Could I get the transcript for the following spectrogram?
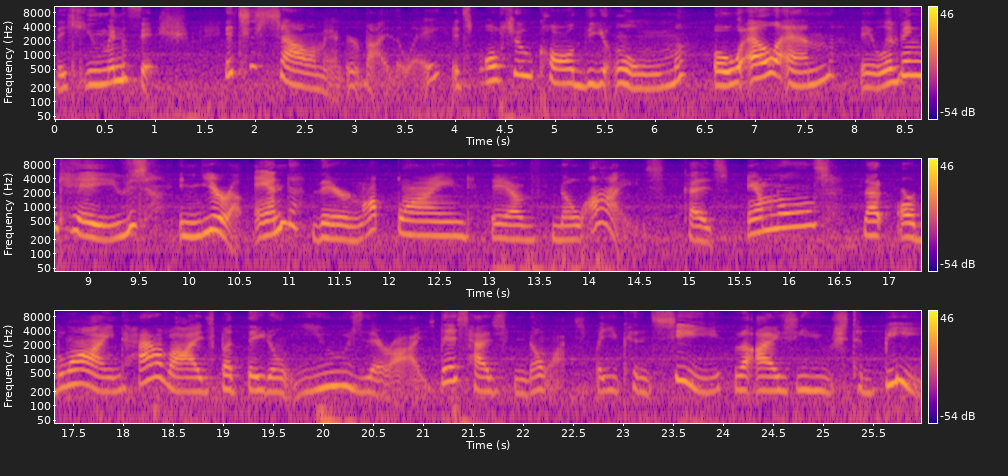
the human fish. It's a salamander, by the way. It's also called the olm, O L M, they live in caves in Europe and they're not blind, they have no eyes. Because animals that are blind have eyes, but they don't use their eyes. This has no eyes, but you can see the eyes used to be.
